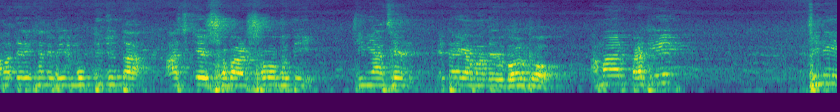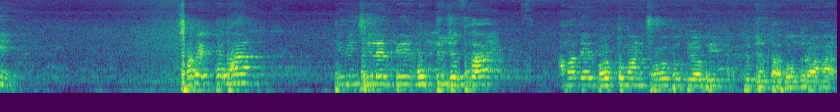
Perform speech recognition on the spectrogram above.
আমাদের এখানে বীর মুক্তিযোদ্ধা আজকে সবার সভাপতি যিনি আছেন, এটাই আমাদের গর্ব। আমার পার্টির যিনি সাবেক প্রধান তিনি ছিলেন বীর মুক্তিযোদ্ধা, আমাদের বর্তমান সভাপতি ও বীর মুক্তিযোদ্ধা। বন্ধুরা আমার,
